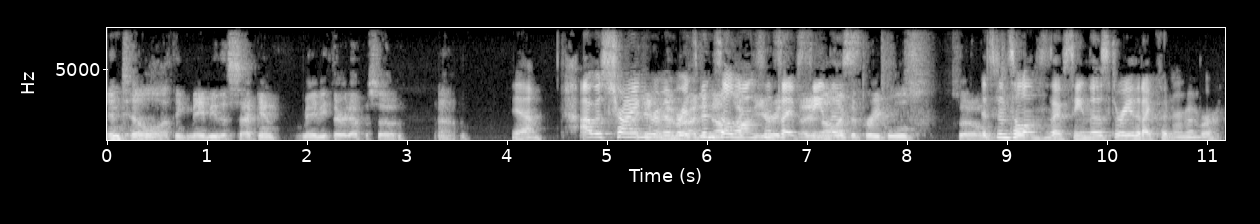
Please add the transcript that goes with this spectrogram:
until I think maybe the second, maybe third episode. Um, Yeah, I was I trying to can't remember. It's been so like long the since I've I seen those. like the prequels. So It's been so long since I've seen those three that I couldn't remember.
